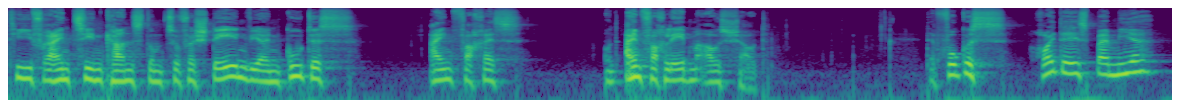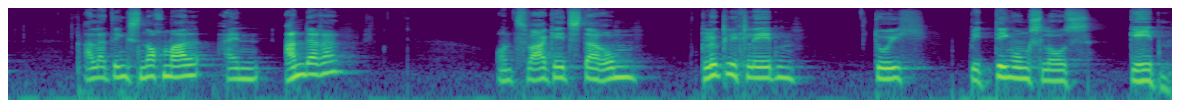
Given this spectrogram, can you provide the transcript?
tief reinziehen kannst, um zu verstehen, wie ein gutes, einfaches und einfach Leben ausschaut. Der Fokus heute ist bei mir allerdings nochmal ein anderer. Und zwar geht es darum, glücklich leben durch bedingungslos geben.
